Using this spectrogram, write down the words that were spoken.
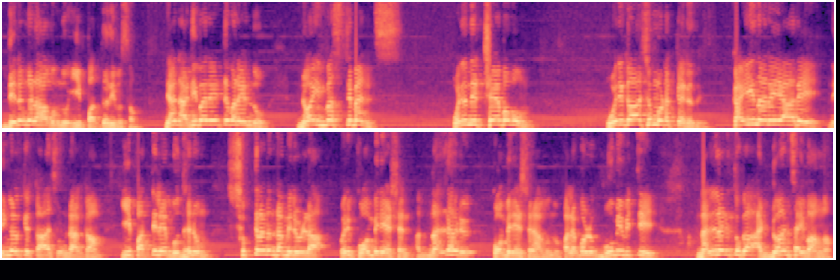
ദിനങ്ങളാകുന്നു ഈ പത്ത് ദിവസം. ഞാൻ അടിവരയിട്ട് പറയുന്നു നോ ഇൻവെസ്റ്റ്മെന്റ്സ് ഒരു നിക്ഷേപവും ഒരു കാശും മുടക്കരുത്. കൈ നനയാതെ നിങ്ങൾക്ക് കാശുണ്ടാക്കാം ഈ പത്തിലെ ബുധനും ശുക്രനും തമ്മിലുള്ള ഒരു കോമ്പിനേഷൻ അത് നല്ലൊരു കോമ്പിനേഷൻ ആകുന്നു. പലപ്പോഴും ഭൂമി വിറ്റ് നല്ലൊരു തുക അഡ്വാൻസായി വാങ്ങാം.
